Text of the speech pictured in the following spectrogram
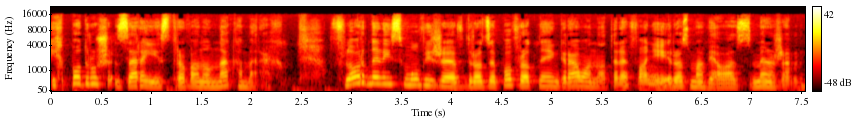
Ich podróż zarejestrowano na kamerach. Flor Delis mówi, że w drodze powrotnej grała na telefonie i rozmawiała z mężem.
